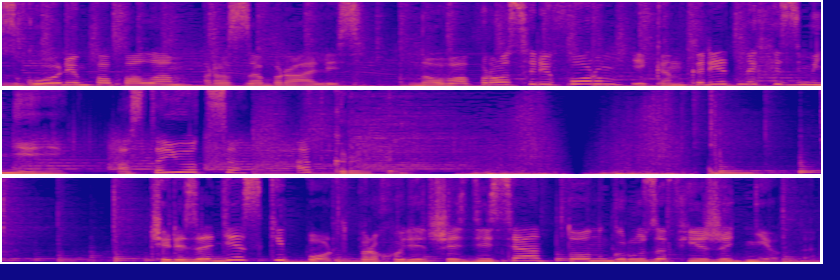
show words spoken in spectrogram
с горем пополам разобрались. Но вопрос реформ и конкретных изменений остается открытым. Через Одесский порт проходит 60 тонн грузов ежедневно.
